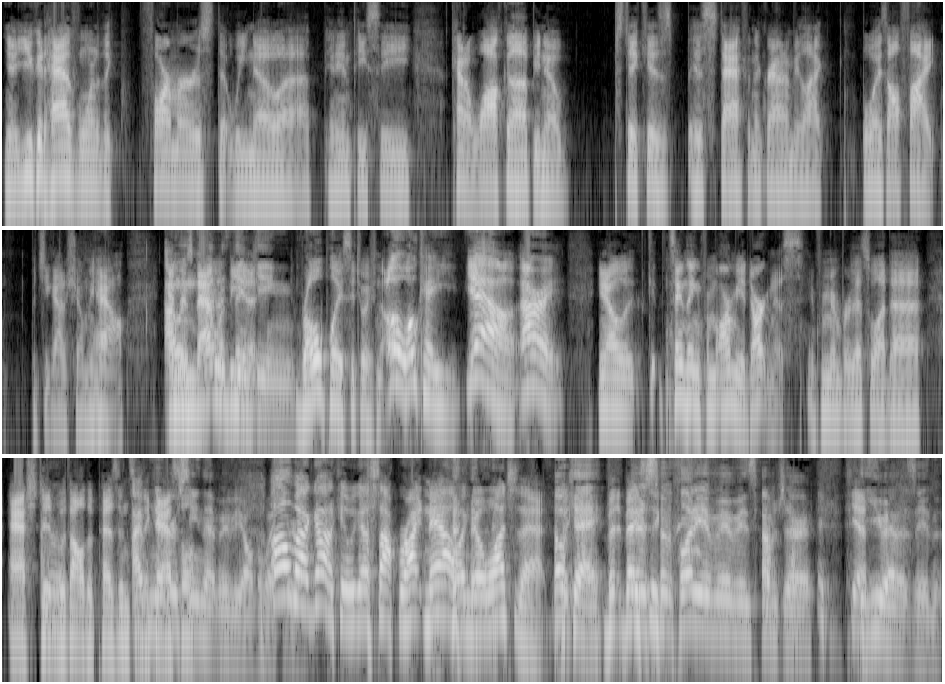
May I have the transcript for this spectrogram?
you know, you could have one of the farmers that we know, uh, an NPC, kind of walk up, you know, stick his his staff in the ground and be like, "Boys, I'll fight, but you got to show me how." And then that would be thinking- a role play situation. Oh, okay, yeah, all right. You know, same thing from Army of Darkness. If you remember, that's what uh, Ash did with all the peasants in the castle. I've never seen that movie all the way. Oh through. my god! Okay, we got to stop right now and go watch that. Okay, but there's basically, plenty of movies I'm sure Yes. you haven't seen.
